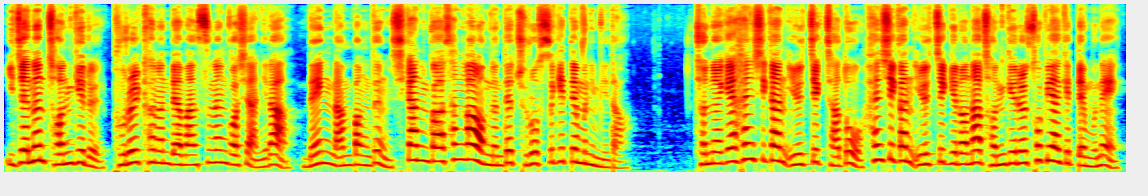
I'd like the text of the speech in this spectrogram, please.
이제는 전기를 불을 켜는 데만 쓰는 것이 아니라 냉, 난방 등 시간과 상관없는 데 주로 쓰기 때문입니다. 저녁에 1시간 일찍 자도 1시간 일찍 일어나 전기를 소비하기 때문에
